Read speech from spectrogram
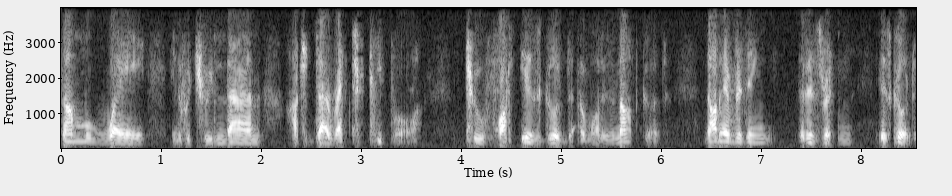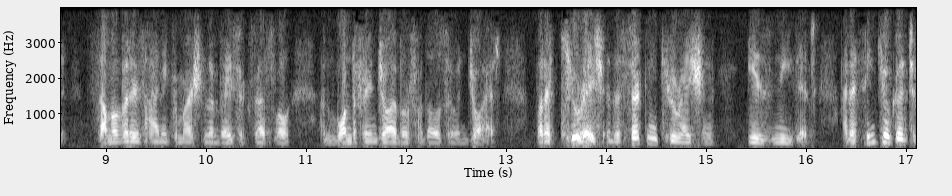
some way in which we learn how to direct people to what is good and what is not good. Not everything that is written is good. Some of it is highly commercial and very successful and wonderfully enjoyable for those who enjoy it. But a curation, a certain curation is needed. And I think you're going to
